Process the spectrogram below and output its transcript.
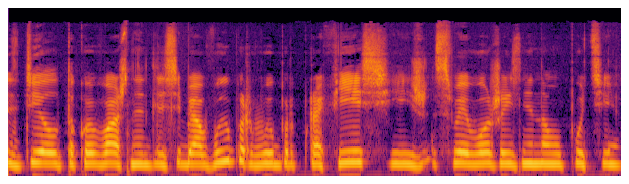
сделал такой важный для себя выбор, выбор профессии, своего жизненного пути?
